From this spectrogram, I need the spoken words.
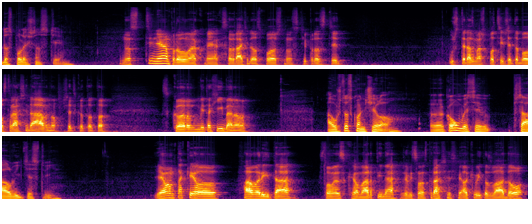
do společnosti. No s tým nemám problém ako nejak sa vrátiť do spoločnosti, proste už teraz máš pocit, že to bolo strašne dávno, všetko toto. Skôr mi to chýba, no. A už to skončilo. E, komu by si přál vítězství? Ja mám takého favorita, slovenského Martina, že by som strašne smial, keby to zvládol.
